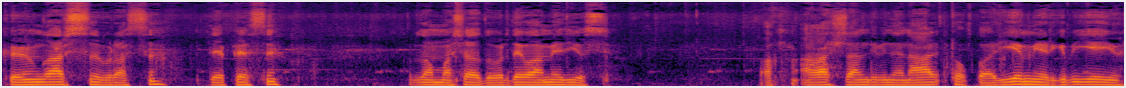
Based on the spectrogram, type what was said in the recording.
Köyün karşısı burası. Depesi. Buradan aşağı doğru devam ediyoruz. Bak ağaçların dibinde ne toplar. Yemiyor gibi yiyor.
